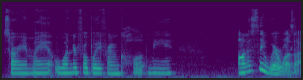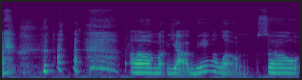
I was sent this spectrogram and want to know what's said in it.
sorry, my wonderful boyfriend called me. Honestly, where was I? um yeah, being alone. So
